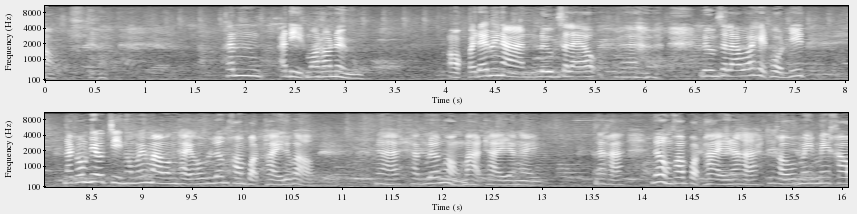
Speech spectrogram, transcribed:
อ้าวท่านอดีตมทหนึ่งออกไปได้ไม่นานลืมซะแล้ว ลืมซะแล้วว่าเหตุผลที่นักท่องเที่ยวจีนเขาไม่มาเมืองไทยเขาเรื่องความปลอดภัยหรือเปล่านะคะทั้งเรื่องของมหาดไทยยังไงนะคะ เรื่องของความปลอดภัยนะคะ ที่เขาไม่ไม่เข้า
